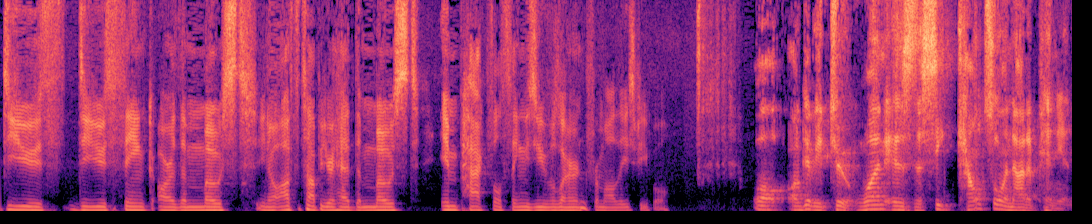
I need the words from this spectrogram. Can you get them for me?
do you do you think are the most, you know, off the top of your head, the most impactful things you've learned from all these people? Well, I'll give you two. One is to seek counsel and not opinion.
